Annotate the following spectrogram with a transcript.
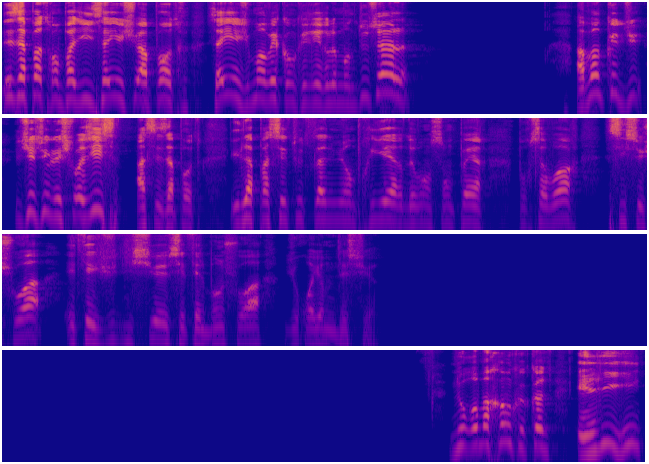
Les apôtres n'ont pas dit, ça y est, je suis apôtre, ça y est, je m'en vais conquérir le monde tout seul. Avant que Jésus les choisisse à ses apôtres, il a passé toute la nuit en prière devant son Père pour savoir si ce choix était judicieux, c'était le bon choix du royaume des cieux. Nous remarquons que quand Élie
